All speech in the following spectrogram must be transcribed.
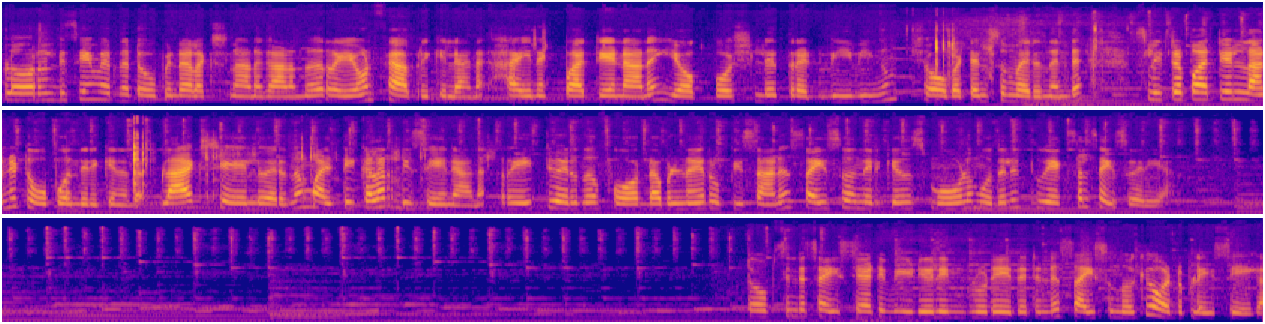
ഫ്ലോറൽ ഡിസൈൻ വരുന്ന ടോപ്പിന്റെ കളക്ഷൻ ആണ് കാണുന്നത്. റയോൺ ഫാബ്രിക്കിലാണ് ഹൈനെക്ക് പാറ്റേൺ ആണ്. യോക്ക് പോഷനിൽ ത്രെഡ് വീവിങ്ങും ഷോ ബട്ടൺസും വരുന്നുണ്ട്. സ്ലിറ്റർ പാറ്റേണിലാണ് ടോപ്പ് വന്നിരിക്കുന്നത്. ബ്ലാക്ക് ഷെയ്ഡിൽ വരുന്ന മൾട്ടി കളർ ഡിസൈൻ ആണ്. റേറ്റ് വരുന്നത് ഫോർ ഡബിൾ നയൻ റുപ്പീസ് ആണ്. സൈസ് വന്നിരിക്കുന്നത് സ്മോൾ മുതൽ ടു എക്സൽ സൈസ് വരെയാണ്. ടോപ്സിന്റെ സൈസ് ആയിട്ട് വീഡിയോയിൽ ഇൻക്ലൂഡ് ചെയ്തിട്ടുണ്ട്. സൈസ് നോക്കി ഓർഡർ പ്ലേസ് ചെയ്യുക.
